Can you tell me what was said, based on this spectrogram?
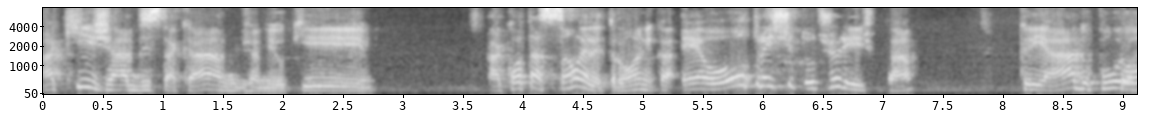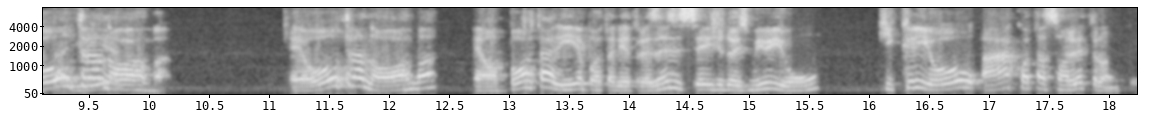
Aqui já destacar, Jamil, que a cotação eletrônica é outro instituto jurídico, tá? Criado por portaria. outra norma. É outra norma, é uma portaria, portaria 306 de 2001, que criou a cotação eletrônica.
